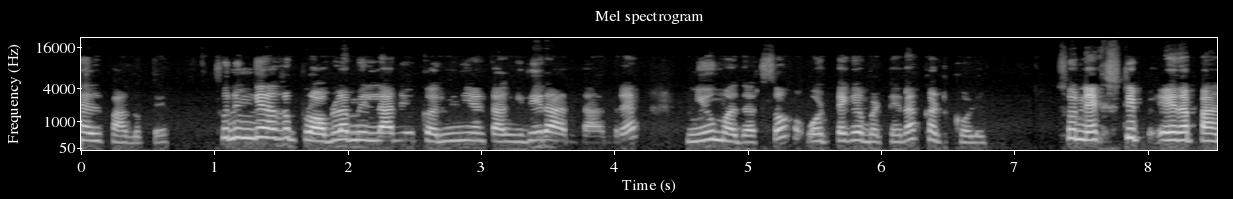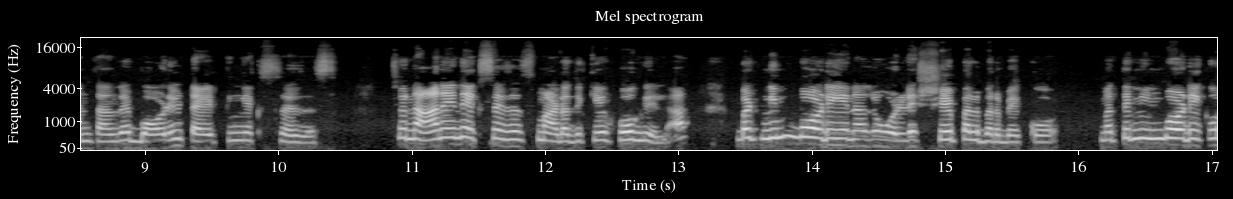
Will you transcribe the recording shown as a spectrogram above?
ಹೆಲ್ಪ್ ಆಗುತ್ತೆ. ಸೊ ನಿಮ್ಗೆ ಏನಾದರೂ ಪ್ರಾಬ್ಲಮ್ ಇಲ್ಲ, ನೀವು ಕನ್ವೀನಿಯೆಂಟ್ ಆಗಿದ್ದೀರಾ ಅಂತ ಅಂದರೆ ನ್ಯೂ ಮದರ್ಸು ಒಟ್ಟೆಗೆ ಬಟ್ಟೆನ ಕಟ್ಕೊಳ್ಳಿ. ಸೊ ನೆಕ್ಸ್ಟ್ ಟಿಪ್ ಏನಪ್ಪ ಅಂತ ಅಂದರೆ ಬಾಡಿ ಟೈಟ್ನಿಂಗ್ ಎಕ್ಸಸೈಸಸ್ ಸೊ ನಾನೇನು ಎಕ್ಸಸೈಸಸ್ ಮಾಡೋದಕ್ಕೆ ಹೋಗಲಿಲ್ಲ. ಬಟ್ ನಿಮ್ಮ ಬಾಡಿ ಏನಾದರೂ ಒಳ್ಳೆ ಶೇಪಲ್ಲಿ ಬರಬೇಕು. ಮತ್ತು ನಿಮ್ಮ ಬಾಡಿಗೂ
